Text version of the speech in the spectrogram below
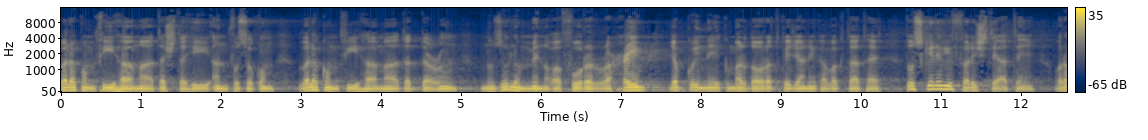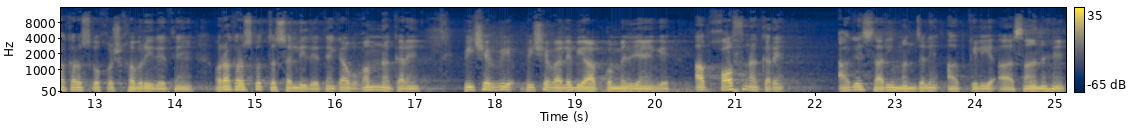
वलकुम फीहा मा तश्तही अनफुसुकुम वलकुम फीहा मा तदउन नुजुलम मिन गफूर रहीम जब कोई नेक मर्द औरत के जाने का वक्त आता है तो उसके लिए भी फरिश्ते आते हैं और आकर उसको खुशखबरी देते हैं और आकर उसको तसल्ली देते हैं कि आप गम ना करें, पीछे भी, पीछे वाले भी आपको मिल जाएँगे। आप खौफ ना करें। आगे सारी मंजिलें आपके लिए आसान हैं।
